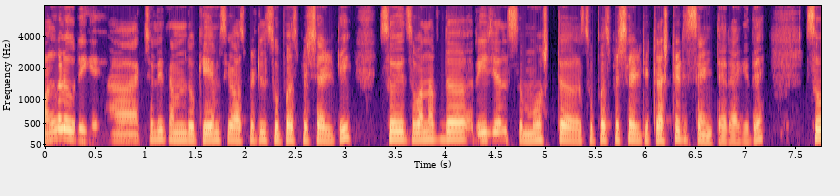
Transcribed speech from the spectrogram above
ಮಂಗಳೂರಿಗೆ ಆಕ್ಚುಲಿ ನಮ್ಮದು K M C hospital super speciality so it's one of the regions most super speciality trusted centre ಆಗಿದೆ. ಸೊ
